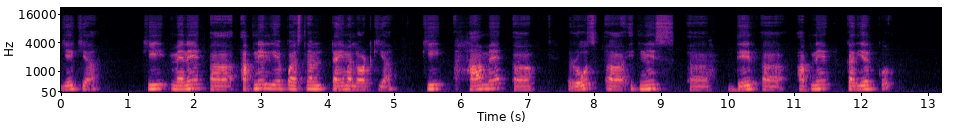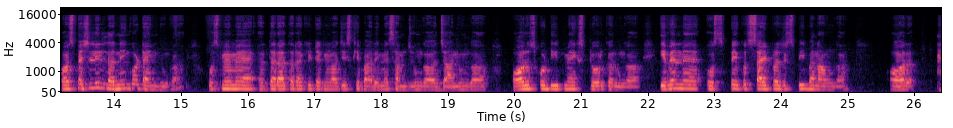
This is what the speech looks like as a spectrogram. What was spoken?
ये किया कि मैंने अपने लिए पर्सनल टाइम अलॉट किया कि हाँ मैं रोज़ इतनी देर अपने करियर को और स्पेशली लर्निंग को टाइम दूँगा। उसमें मैं तरह तरह की टेक्नोलॉजीज़ के बारे में समझूँगा जानूँगा और उसको डीप में एक्सप्लोर करूँगा। इवन मैं उस पर कुछ साइड प्रोजेक्ट्स भी बनाऊँगा और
